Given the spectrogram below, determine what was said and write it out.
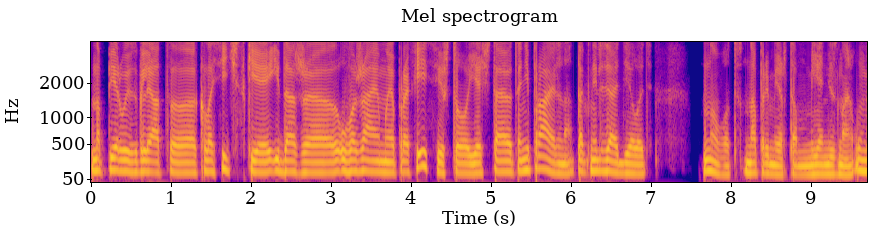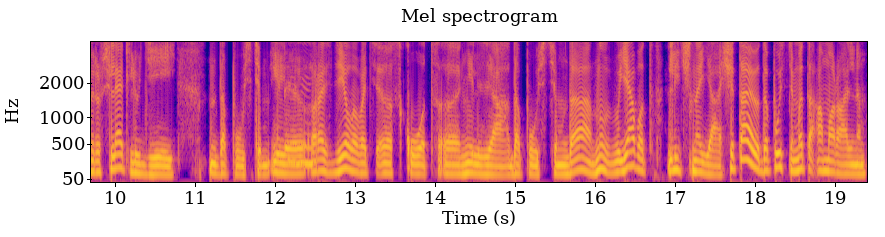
на первый взгляд, э, классические и даже уважаемые профессии, что я считаю это неправильно. Так нельзя делать. Ну вот, например, там, я не знаю, умерщвлять людей, допустим, или Мгм. разделывать э, скот э, нельзя, допустим, да. Ну, я вот, лично я считаю, допустим, это аморальным.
